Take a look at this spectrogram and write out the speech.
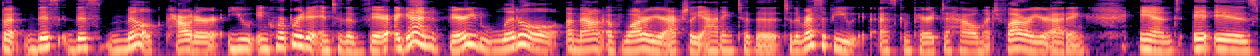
But this this milk powder, you incorporate it into the very again very little amount of water you're actually adding to the to the recipe as compared to how much flour you're adding. And it is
